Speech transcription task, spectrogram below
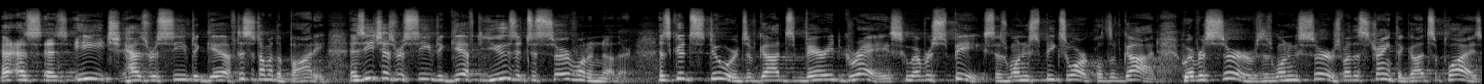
As, as each has received a gift, this is talking about the body, as each has received a gift, use it to serve one another. As good stewards of God's varied grace, whoever speaks, as one who speaks oracles of God, whoever serves, as one who serves by the strength that God supplies,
